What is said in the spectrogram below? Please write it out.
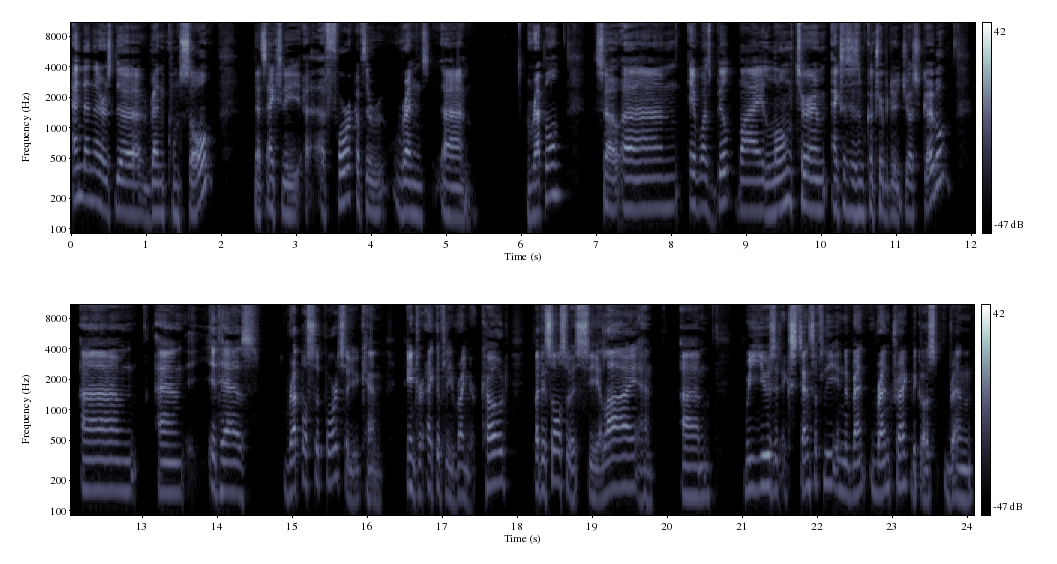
And then there's the Wren console. That's actually a, a fork of the Wren um, REPL. So um, it was built by long-term Exercism contributor Josh Goebel. Um, and it has REPL support, so you can interactively run your code, but it's also a CLI, and um, we use it extensively in the Wren, Wren track because Wren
